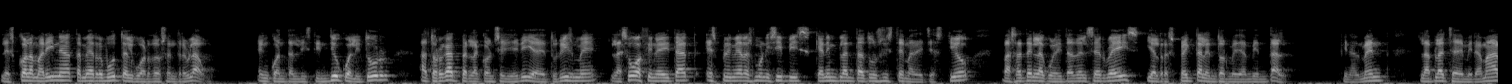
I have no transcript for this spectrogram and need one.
l'Escola Marina també ha rebut el guardó Centre Blau. En quant al distintiu Qualitur, atorgat per la Conselleria de Turisme, la seva finalitat és premiar els municipis que han implantat un sistema de gestió basat en la qualitat dels serveis i el respecte a l'entorn mediambiental. Finalment, la platja de Miramar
